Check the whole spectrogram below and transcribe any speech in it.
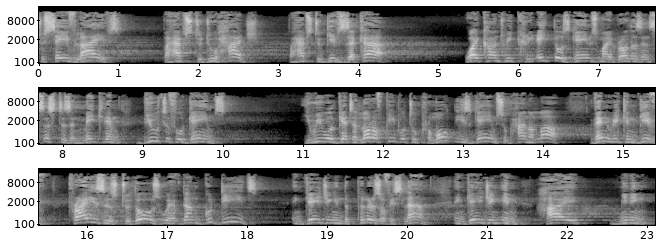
to save lives, perhaps to do Hajj, perhaps to give zakah? Why can't we create those games, my brothers and sisters, and make them beautiful games? We will get a lot of people to promote these games, subhanallah. Then we can give prizes to those who have done good deeds, engaging in the pillars of Islam, engaging in high, meaning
